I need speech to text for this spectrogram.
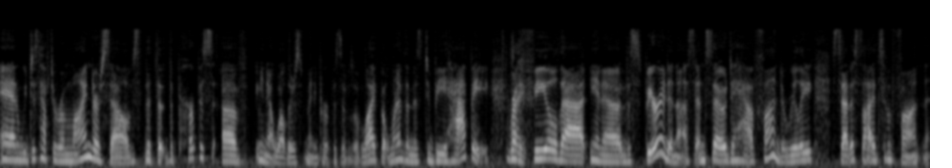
And we just have to remind ourselves that the, the purpose of, you know, well, there's many purposes of life, but one of them is to be happy, Right. to feel that, you know, the spirit in us. And so to have fun, to really set aside some fun,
